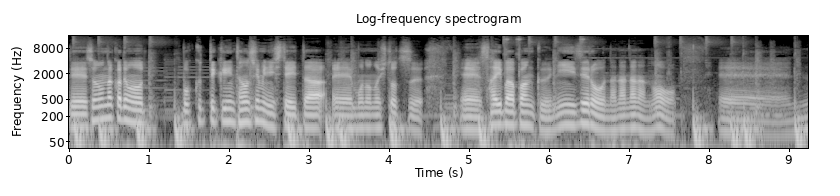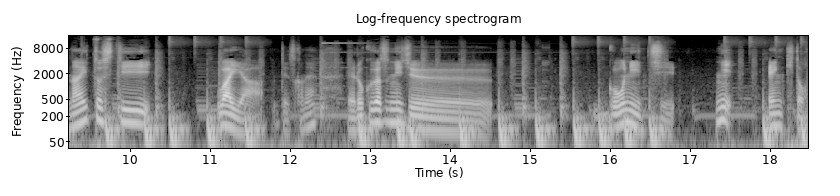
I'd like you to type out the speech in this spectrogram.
で、その中でも僕的に楽しみにしていた、えー、ものの一つ、えー、サイバーパンク2077の、えー、ナイトシティワイヤーですかね。えー、6月25日に延期と、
